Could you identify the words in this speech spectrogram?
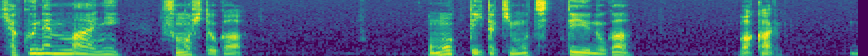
100年前にその人が思っていた気持ちっていうのが分かるっ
